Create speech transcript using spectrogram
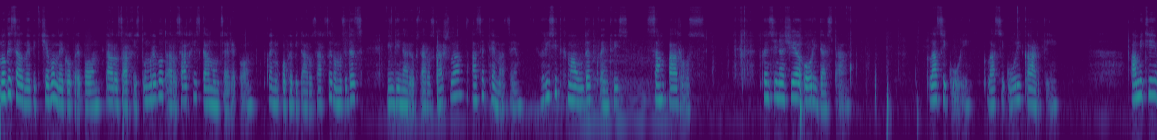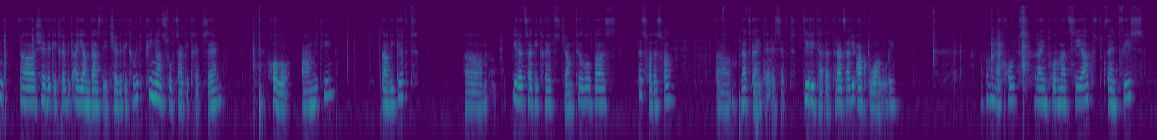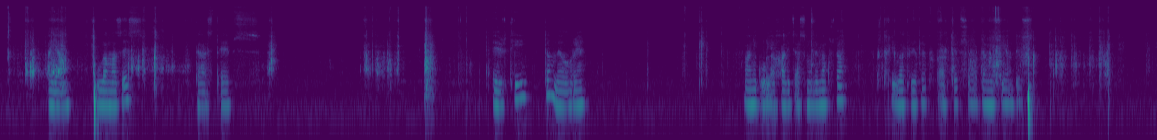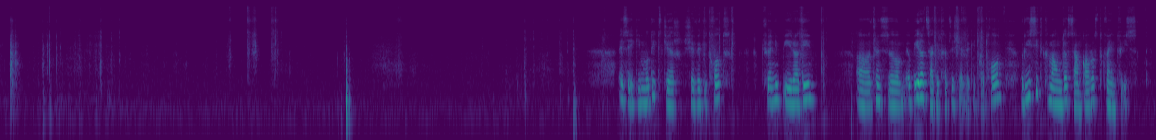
მოგესალმებით, ჩემო მეგობრებო, ტაროს არხის სტუმრებო, ტაროს არხის გამომწერებო. თქვენი მყოფები ტაროს არხზე, რომელზედაც მიმდინარეობს ტაროს გაშლა ასეთ თემაზე. რისი თქმა უნდა თქვენთვის სამყაროს. თქვენ სინაშია ორი დასტა. კლასიკური, კლასიკური კარტი. ამითი შევეკითხებით, აი ამ დასტით შევეკითხებით ფინანსურ საკითხებზე. ხოლო ამითი გავიგებთ აა პირად საკითხებს, ჯანმრთელობას და სხვადასხვა აა რაც გაინტერესებთ. ძირითადად რაც არის აქტუალური. აბა ნახოთ რა ინფორმაცია აქვს თქვენთვის აი ამ ულამაზეს დასტებს. ერთი და მეორე მანიკური ახალი წასმული მაქვს და ფრთხილად ვიღებ კარტებს, რომ არ დამიზიანდეს. ესე იგი, მოდით ჯერ შევეკითხოთ ჩვენი პირადი ჩვენს პირად საკითხებზე შევეკითხოთ, ხო? რისი თქმა უნდა სამყაროს თქვენთვის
